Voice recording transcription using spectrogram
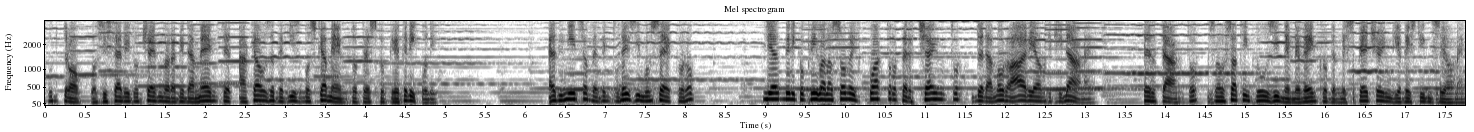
purtroppo, si sta riducendo rapidamente a causa dell'isboscamento per scopi agricoli. All'inizio del XXI secolo, gli alberi coprivano solo il 4% della loro area originale Pertanto, sono stati inclusi nell'elenco delle specie in via di estinzione.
